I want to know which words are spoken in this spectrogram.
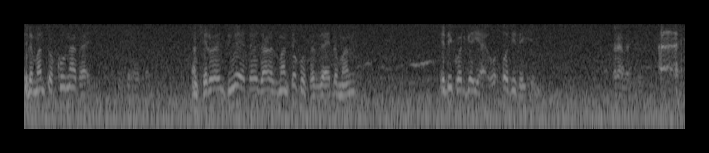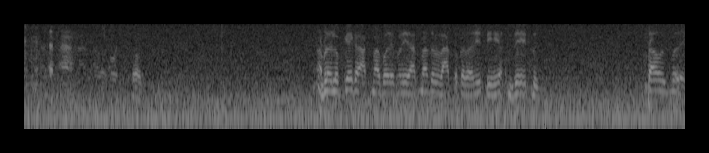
એટલે મન ચોખ્ખું ના થાય. અને છેલ્લો જુએ તો મન ચોખ્ખું થઈ જાય એટલે મન એટલી ખોટ ગઈ ઓછી થઈ ગઈ. બરાબર. લોકો આત્મા ભરે પણ આત્મા તો વાતો કરવાની તે સમજે એટલું જ. ભરે.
